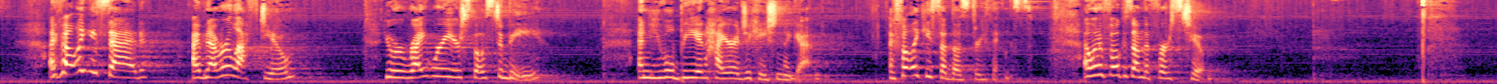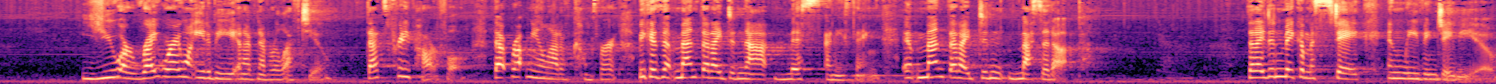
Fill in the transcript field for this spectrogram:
I felt like he said, I've never left you. You are right where you're supposed to be, and you will be in higher education again. I felt like he said those three things. I want to focus on the first two. You are right where I want you to be, and I've never left you. That's pretty powerful. That brought me a lot of comfort because it meant that I did not miss anything. It meant that I didn't mess it up, that I didn't make a mistake in leaving JBU.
